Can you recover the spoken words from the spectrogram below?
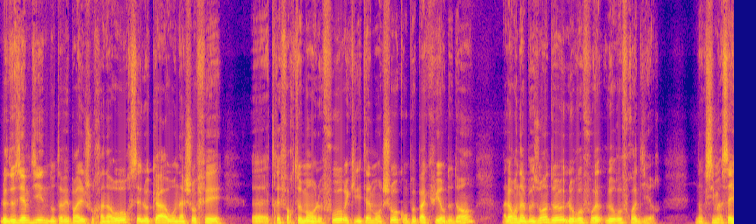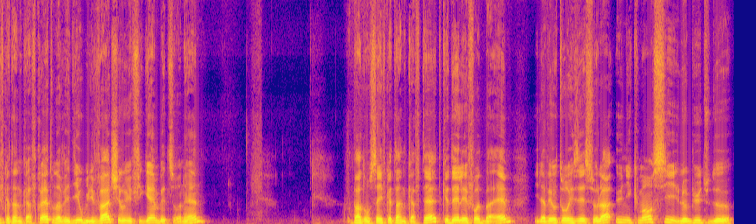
Le deuxième din dont avait parlé le c'est le cas où on a chauffé euh, très fortement le four et qu'il est tellement chaud qu'on ne peut pas cuire dedans, alors on a besoin de le, refroidir. Donc, Saif Katan Kafret, on avait dit, Ubilvad, Shelo Yefigem Betsonen, pardon, Saif Katan Kaftet, Kede Lefod Baem, il avait autorisé cela uniquement si le but de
